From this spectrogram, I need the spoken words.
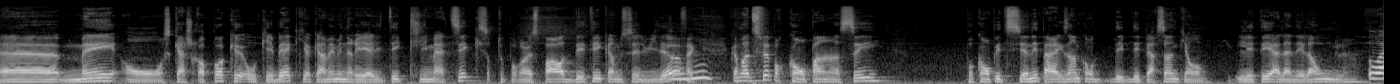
euh, mais on se cachera pas qu'au Québec, il y a quand même une réalité climatique, surtout pour un sport d'été comme celui-là. Mm-hmm. Comment tu fais pour compenser, pour compétitionner, par exemple, contre des, personnes qui ont l'été à l'année longue? Oui,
